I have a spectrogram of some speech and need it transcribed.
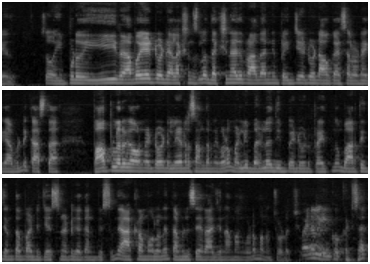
లేదు. సో ఇప్పుడు ఈ రాబోయేటువంటి ఎలక్షన్స్లో దక్షిణాది ప్రాధాన్యం పెంచేటువంటి అవకాశాలు ఉన్నాయి కాబట్టి కాస్త పాపులర్గా ఉన్నటువంటి లీడర్స్ అందరినీ కూడా మళ్ళీ బరిలో దింపేటువంటి ప్రయత్నం భారతీయ జనతా పార్టీ చేస్తున్నట్టుగా కనిపిస్తుంది. ఆ క్రమంలోనే తమిళసే రాజీనామాను కూడా మనం చూడొచ్చు. ఫైనల్గా ఇంకొకటి సార్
